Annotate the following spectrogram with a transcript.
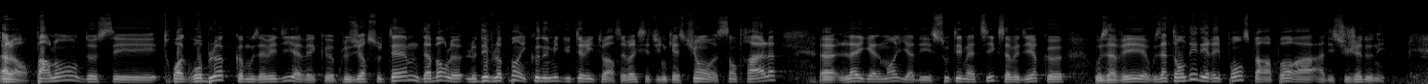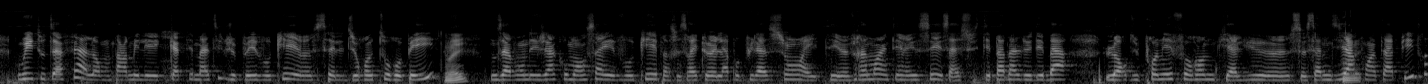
Alors, parlons de ces trois gros blocs, comme vous avez dit, avec euh, plusieurs sous-thèmes. D'abord, le, développement économique du territoire. C'est vrai que c'est une question euh, centrale. là également, il y a des sous-thématiques. Ça veut dire que vous, avez, vous attendez des réponses par rapport à des sujets donnés. Oui, tout à fait. Alors, parmi les quatre thématiques, je peux évoquer euh, celle du retour au pays. Nous avons déjà commencé à évoquer, parce que c'est vrai que la population a été euh, vraiment intéressée, et ça a suscité pas mal de débats lors du premier forum qui a lieu euh, ce samedi à Pointe-à-Pitre.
